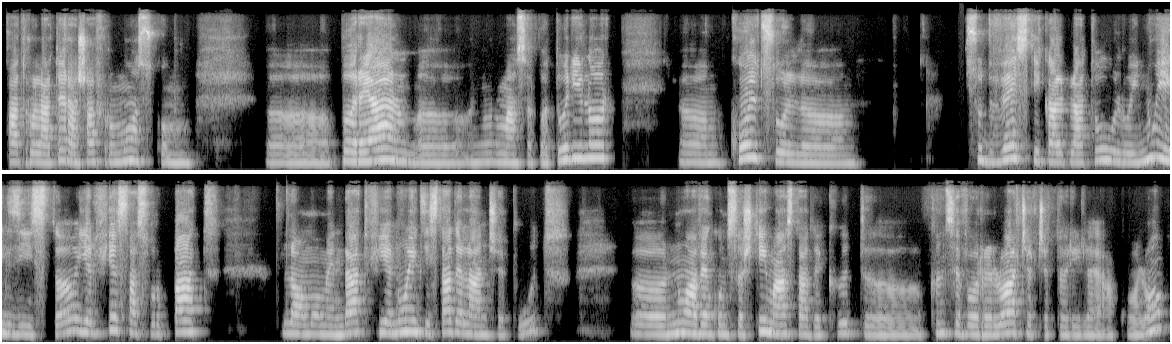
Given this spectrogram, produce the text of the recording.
patrulater așa frumos cum părea în urma săpăturilor, Um, colțul um, sud-vestic al platoului nu există, el fie s-a surpat la un moment dat, fie nu a existat de la început, uh, nu avem cum să știm asta decât uh, când se vor relua cercetările acolo.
